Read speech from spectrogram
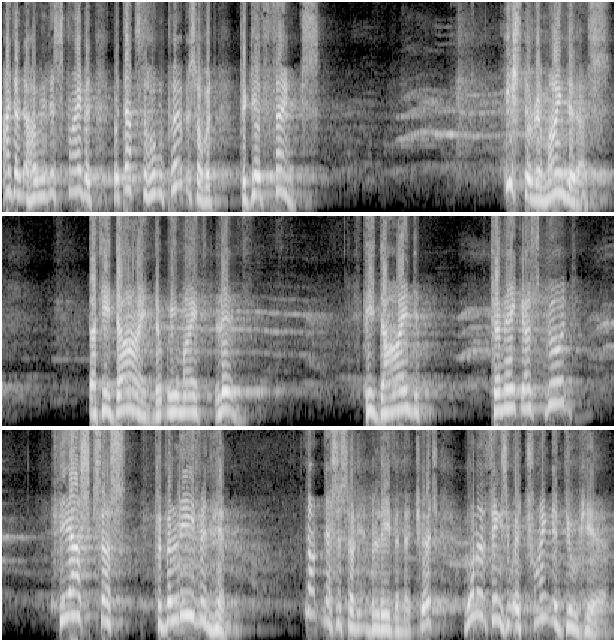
I don't know how we describe it, but that's the whole purpose of it, to give thanks. Easter reminded us that he died that we might live. He died to make us good. He asks us to believe in him, not necessarily to believe in the church. One of the things that we're trying to do here,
